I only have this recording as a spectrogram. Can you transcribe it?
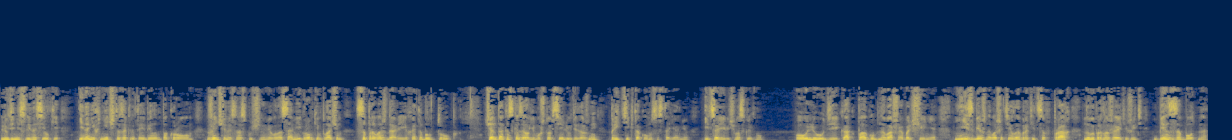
Люди несли носилки и на них нечто, закрытое белым покровом. Женщины с распущенными волосами и громким плачем сопровождали их. Это был труп. Чандака сказал ему, что все люди должны прийти к такому состоянию. И царевич воскликнул. «О, люди, как пагубно ваше обольщение! Неизбежно ваше тело обратится в прах, но вы продолжаете жить беззаботно,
